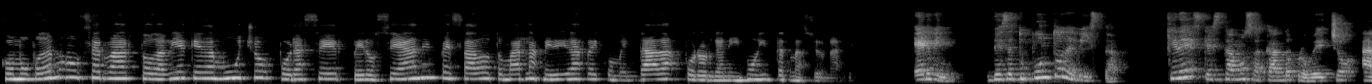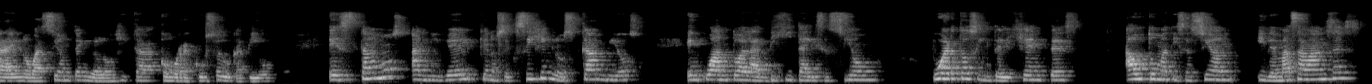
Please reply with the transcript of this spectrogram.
Como podemos observar, todavía queda mucho por hacer, pero se han empezado a tomar las medidas recomendadas por organismos internacionales. Erwin, desde tu punto de vista, ¿crees que estamos sacando provecho a la innovación tecnológica como recurso educativo? ¿Estamos al nivel que nos exigen los cambios en cuanto a la digitalización, puertos inteligentes, automatización y demás avances?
